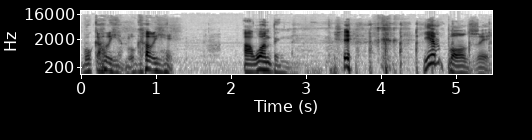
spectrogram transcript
Busca bien, busca bien. Aguanten. ¿Y en Ponce?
